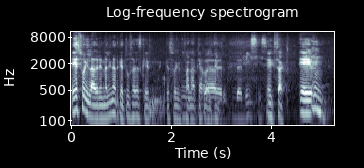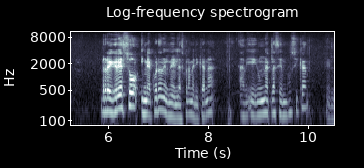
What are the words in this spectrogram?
Eso y la adrenalina que tú sabes que, que soy La fanático del tema. de, de bicis. Exacto. Eh, regreso y me acuerdo en, en la escuela americana, había en una clase de música, el,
